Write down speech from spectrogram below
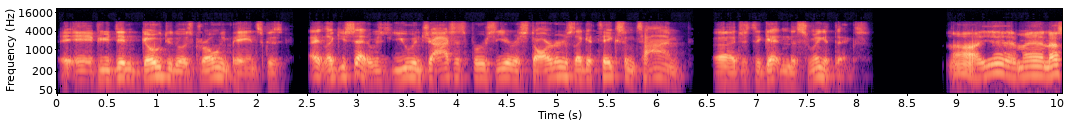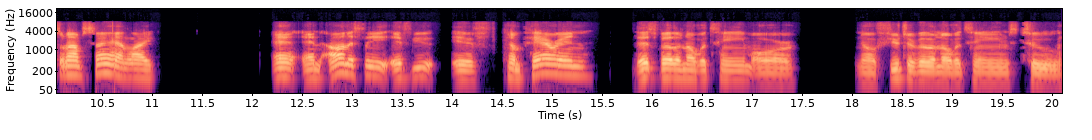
if you didn't go through those growing pains. Because, hey, like you said, it was you and Josh's first year as starters. Like it takes some time uh, just to get in the swing of things. Nah, yeah, man, that's what I'm saying. Like, and and honestly, if you if comparing this Villanova team or you know future Villanova teams to,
